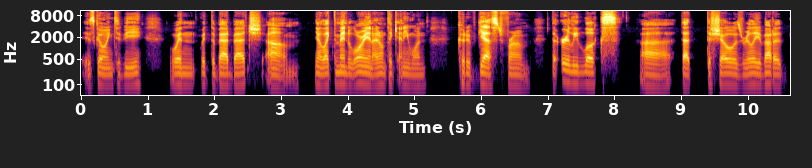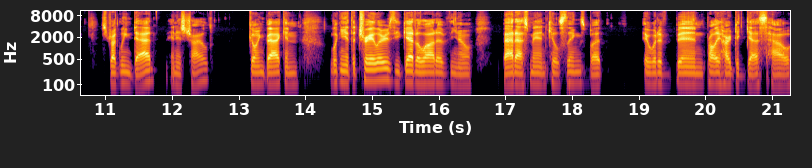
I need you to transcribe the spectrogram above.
is going to be when with the Bad Batch. Um, you know, like the Mandalorian, I don't think anyone could have guessed from the early looks uh, that the show is really about a struggling dad and his child. Going back and looking at the trailers, you get a lot of, you know, badass man kills things, but it would have been probably hard to guess how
